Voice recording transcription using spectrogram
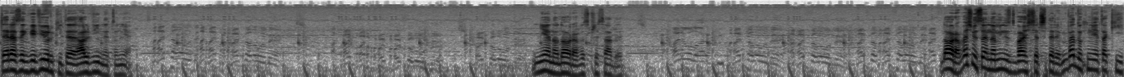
Teraz jak wiewiórki, te alwiny, to nie. Nie no, dobra, bez przesady. Dobra, weźmy sobie na minus 24. Według mnie taki...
